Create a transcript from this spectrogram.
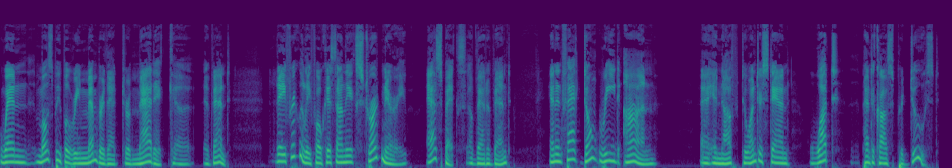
when most people remember that dramatic uh, event, they frequently focus on the extraordinary aspects of that event and in fact don't read on uh, enough to understand what Pentecost produced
